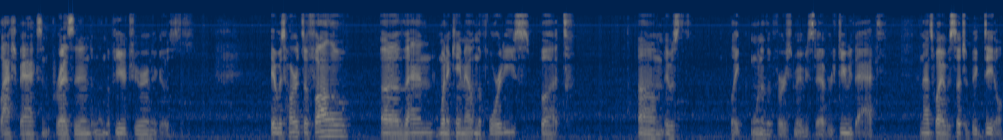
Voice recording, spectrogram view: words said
flashbacks and present and then the future and it goes it was hard to follow uh, then when it came out in the 40s, but um, it was like one of the first movies to ever do that, and that's why it was such a big deal.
